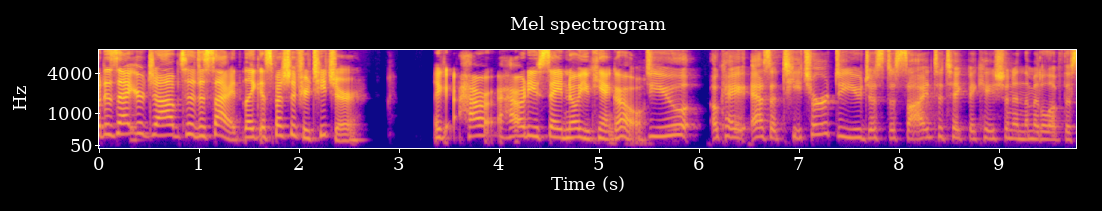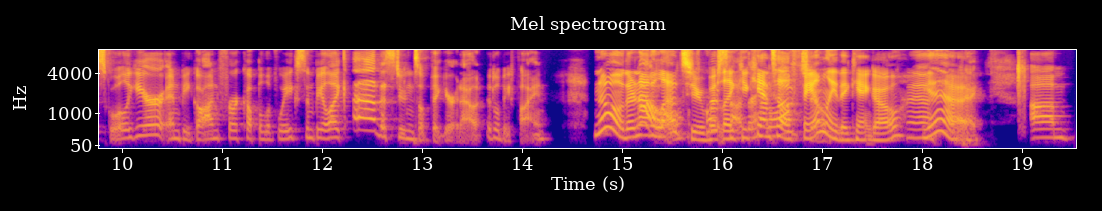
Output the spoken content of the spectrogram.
But is that your job to decide? Like, especially if you're a teacher, like how how do you say no? You can't go. do you okay, as a teacher, do you just decide to take vacation in the middle of the school year and be gone for a couple of weeks and be like, "Ah, the students will figure it out. It'll be fine." No, they're not No, allowed to. But like, not. you They're can't tell a allowed to. family they can't go. Eh, yeah, Okay. Um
